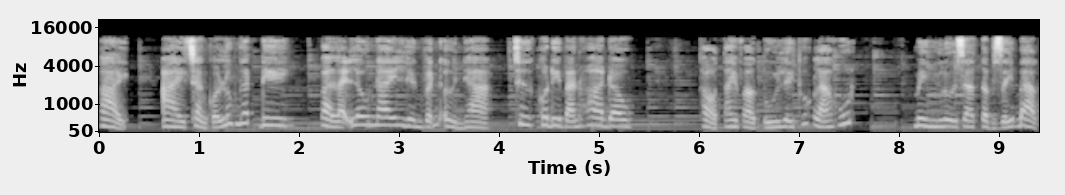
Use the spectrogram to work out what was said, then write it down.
Phải, ai chẳng có lúc ngất đi, và lại lâu nay liên vẫn ở nhà, chứ có đi bán hoa đâu. Thỏ tay vào túi lấy thuốc lá hút, mình lôi ra tập giấy bạc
